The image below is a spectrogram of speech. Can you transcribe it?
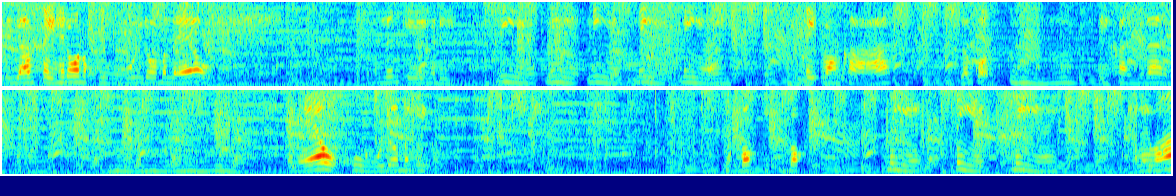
พยายามเตะให้โดนโอ้โหโดนมาแล้ว มันเล่นเองอะดินี่นี่นี่นี่นี่ไงเตะวางขา แล้วก็อือหือเตะไข่ไม่ได้เมื่อ กี้อื้อหืออื้อหืออื้อหืออื้อหือไปแล้วโอ้โหโดนมันอีกสบล็อกอีกสบล็อกนี่ไงนี่ไงนี่ไงอะไรวะ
